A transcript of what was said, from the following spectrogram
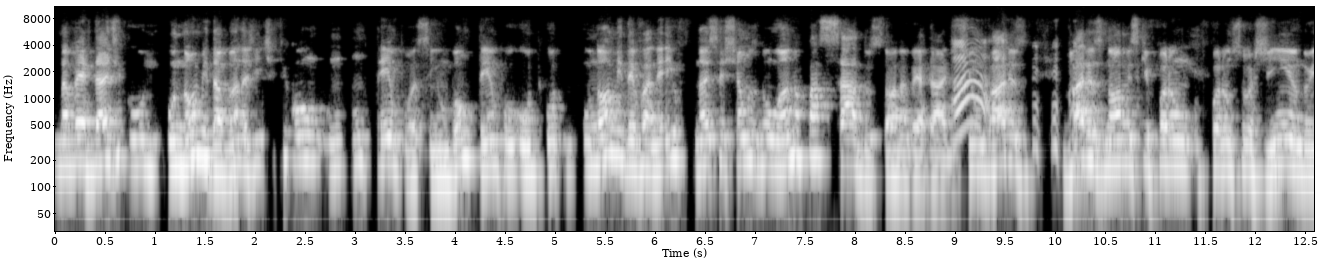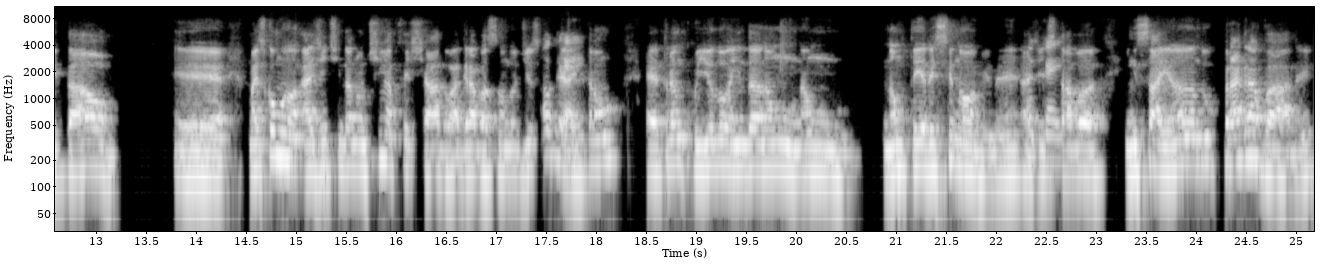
na verdade, o, o nome da banda, a gente ficou um, um tempo, assim, um bom tempo. O, o, o, nome Devaneio nós fechamos no ano passado só, na verdade. Ah! Tinham vários, vários nomes que foram, foram surgindo e tal. É, mas como a gente ainda não tinha fechado a gravação do disco, okay. é, então é tranquilo, ainda não, não não ter esse nome, né? A okay. gente estava ensaiando para gravar, né?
